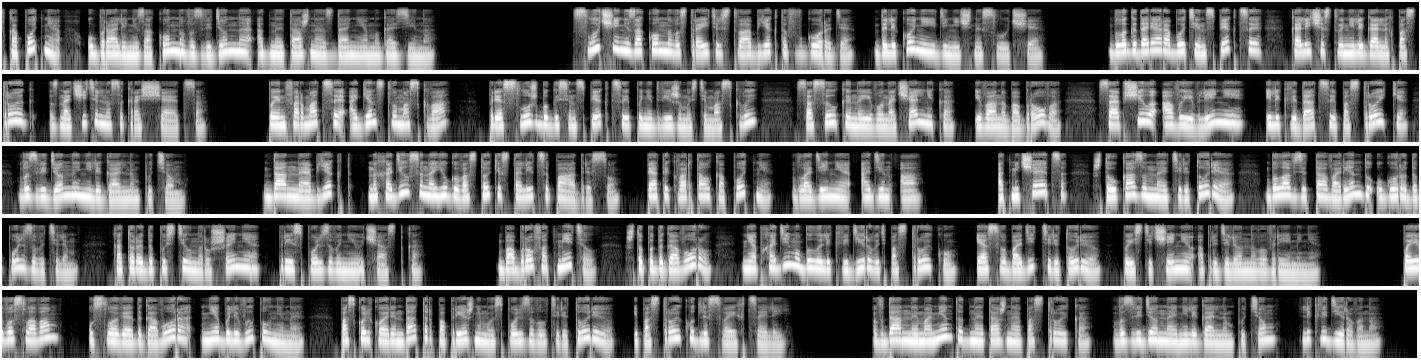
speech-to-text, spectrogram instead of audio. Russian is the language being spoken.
В Капотне убрали незаконно возведенное одноэтажное здание магазина. Случаи незаконного строительства объектов в городе далеко не единичные случаи. Благодаря работе инспекции количество нелегальных построек значительно сокращается. По информации агентства «Москва», пресс-служба Госинспекции по недвижимости Москвы со ссылкой на его начальника Ивана Боброва сообщила о выявлении и ликвидации постройки, возведенной нелегальным путем. Данный объект находился на юго-востоке столицы по адресу пятый квартал Капотни, владение 1А. Отмечается, что указанная территория была взята в аренду у города пользователем, который допустил нарушение при использовании участка. Бобров отметил, что по договору необходимо было ликвидировать постройку и освободить территорию по истечению определенного времени. По его словам, условия договора не были выполнены, поскольку арендатор по-прежнему использовал территорию и постройку для своих целей. В данный момент одноэтажная постройка, возведенная нелегальным путем, ликвидирована.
